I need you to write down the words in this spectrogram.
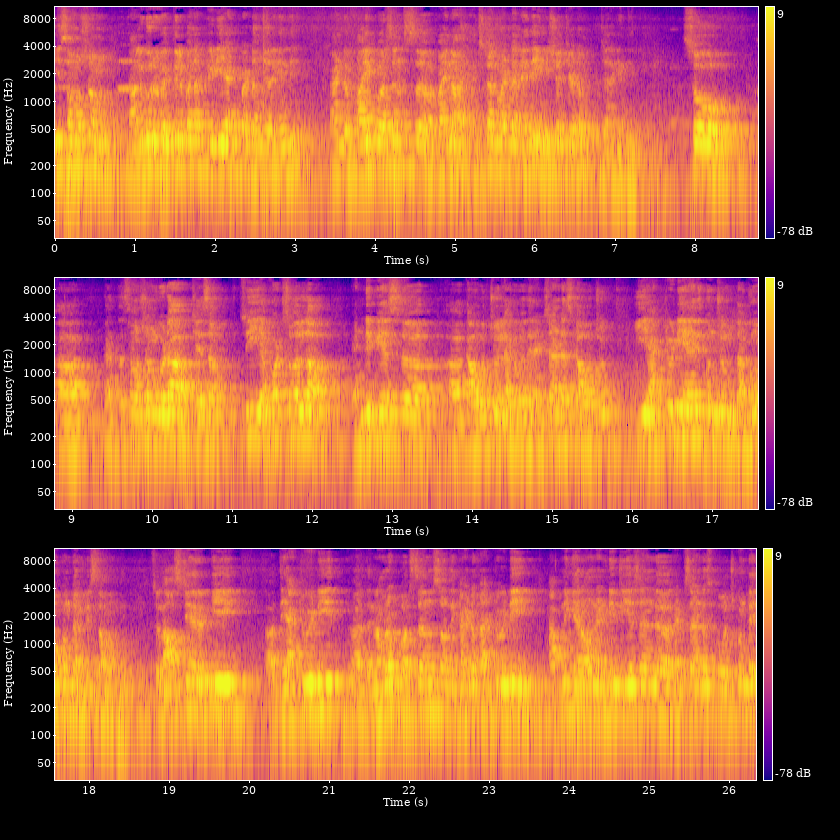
ఈ సంవత్సరం నలుగురు వ్యక్తుల పైన పీడీ యాక్ట్ పెట్టడం జరిగింది. అండ్ ఫైవ్ పర్సన్స్ uh, పైన ఎక్స్టర్మెంట్ అనేది ఇనిషియేట్ చేయడం జరిగింది. సో గత సంవత్సరం కూడా చేసాం సో ఈ ఎఫర్ట్స్ వల్ల ఎన్డీపీఎస్ uh, కావచ్చు లేకపోతే రెడ్ స్టాండర్స్ కావచ్చు ఈ యాక్టివిటీ అనేది కొంచెం తగ్గుముఖం కనిపిస్తూ ఉంది. సో లాస్ట్ ఇయర్కి the activity the number of persons are the kind of activity happening around NDPS and red sanders పోల్చుకుంటే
